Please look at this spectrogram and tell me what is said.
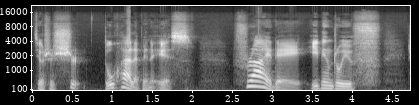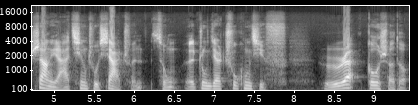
就是是，读快了变成 is。Friday 一定注意 f 上牙轻触下唇，从呃中间出空气 f，r 勾舌头。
